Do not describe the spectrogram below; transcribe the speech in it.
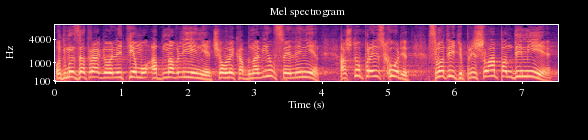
Вот мы затрагивали тему обновления, человек обновился или нет. А что происходит? Смотрите, пришла пандемия –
